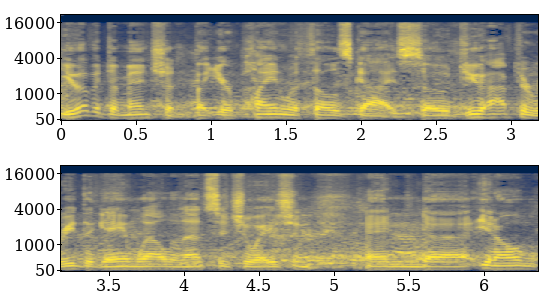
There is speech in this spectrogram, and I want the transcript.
You have a dimension, but you're playing with those guys. So do you have to read the game well in that situation? And uh, you know,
